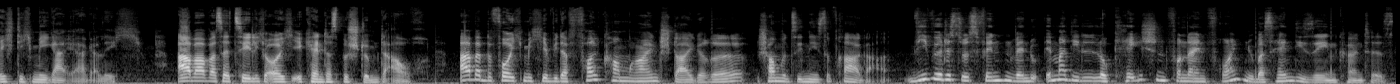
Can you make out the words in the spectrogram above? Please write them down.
Richtig mega ärgerlich. Aber was erzähle ich euch, ihr kennt das bestimmt auch. Aber bevor ich mich hier wieder vollkommen reinsteigere, schauen wir uns die nächste Frage an. Wie würdest du es finden, wenn du immer die Location von deinen Freunden übers Handy sehen könntest?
